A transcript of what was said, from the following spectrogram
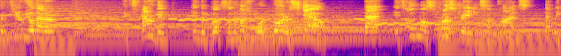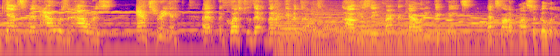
material that are expounded in the books on a much more broader scale that it's almost frustrating sometimes that we can't spend hours and hours answering the questions that, that are given to us. Obviously, practicality dictates that's not a possibility.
